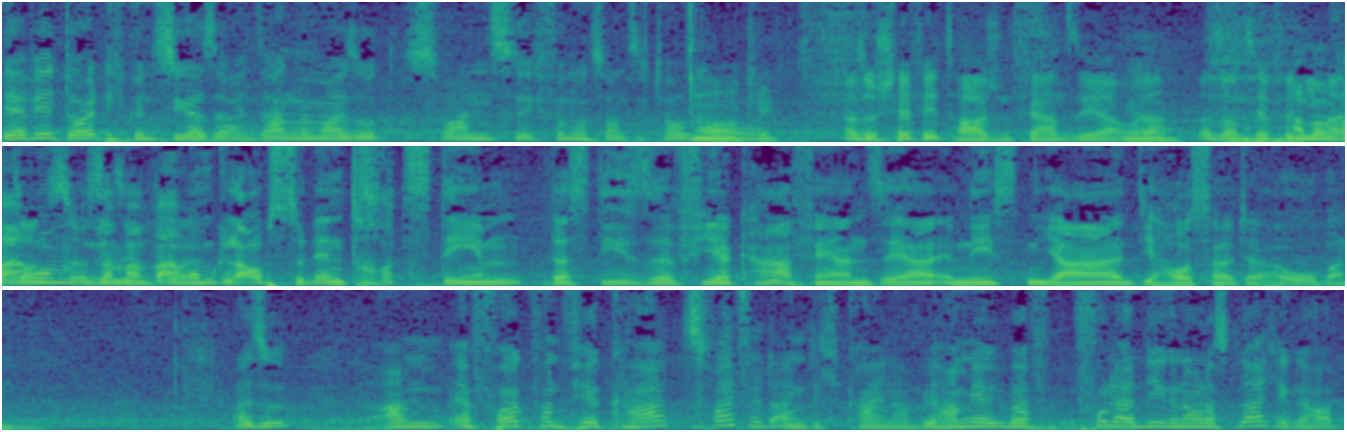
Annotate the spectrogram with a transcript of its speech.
Der wird deutlich günstiger sein, sagen wir mal so 20, 25.000 Euro. Oh, okay. Also Chefetagenfernseher, oder? Also sonst ja für Aber niemand sonst warum, sag mal, warum glaubst du denn trotzdem, dass diese 4K-Fernseher im nächsten Jahr die Haushalte erobern? Also am Erfolg von 4K zweifelt eigentlich keiner. Wir haben ja über Full HD genau das gleiche gehabt.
